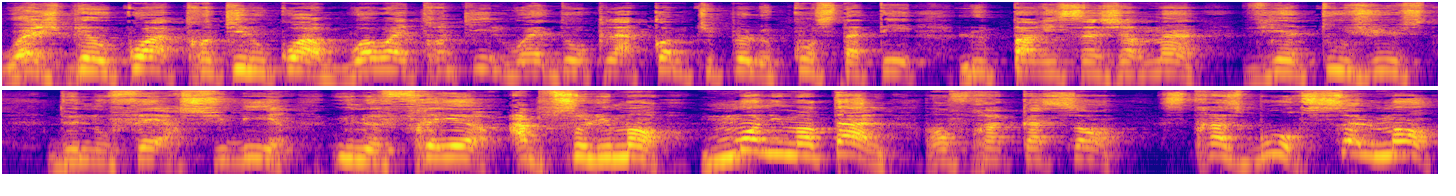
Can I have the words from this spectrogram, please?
Wesh, bien ou quoi? Tranquille ou quoi? Ouais, ouais, tranquille. Ouais, donc là, comme tu peux le constater, le Paris Saint-Germain vient tout juste de nous faire subir une frayeur absolument monumentale en fracassant Strasbourg seulement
